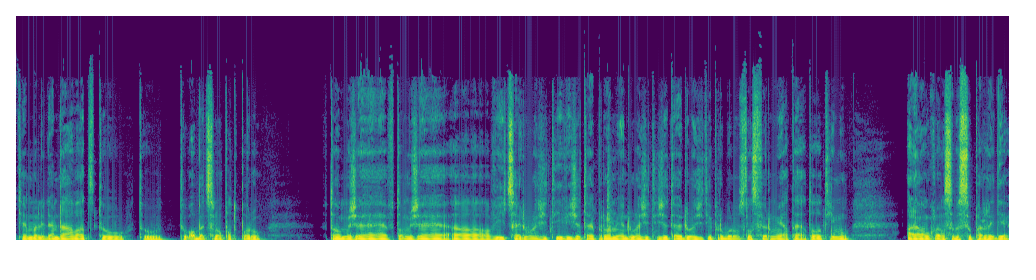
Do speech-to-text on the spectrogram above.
těm lidem dávat tu, tu, tu obecnou podporu v tom, že, v tom, že uh, ví, co je důležitý, ví, že to je pro mě důležitý, že to je důležitý pro budoucnost firmy a, té, a toho týmu. Ale já mám kolem sebe super lidi,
